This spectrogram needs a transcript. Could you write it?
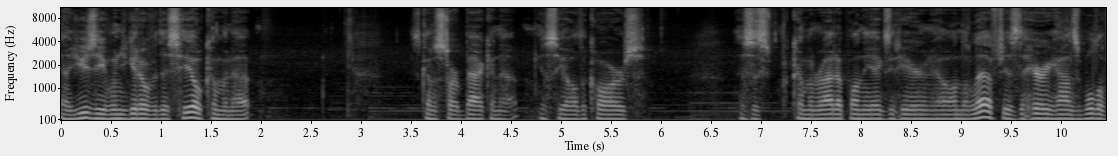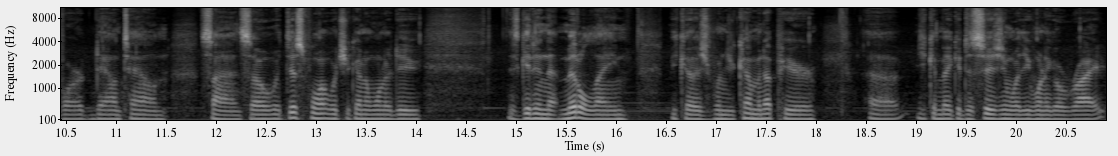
Now usually when you get over this hill coming up, it's going to start backing up. You'll see all the cars. This is coming right up on the exit here. Now on the left is the Harry Hines Boulevard downtown sign. So at this point what you're going to want to do is get in that middle lane because when you're coming up here uh, you can make a decision whether you want to go right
